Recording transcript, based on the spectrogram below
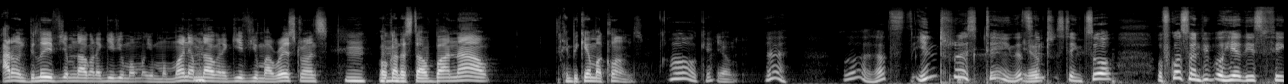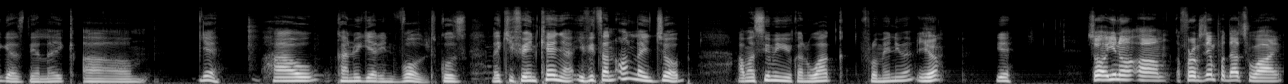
I don't believe you. I'm not gonna give you my, my money. I'm Mm. not gonna give you my restaurants, Mm. all mm. kind of stuff. But now he became a client. Oh, okay. Yeah. Yeah. Oh, that's interesting. That's Yep. interesting. So, of course, when people hear these figures, they're like, um, yeah, how can we get involved? Because, like, if you're in Kenya, if it's an online job, I'm assuming you can work from anywhere. Yeah. Yeah. So you know, um, for example, that's why,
